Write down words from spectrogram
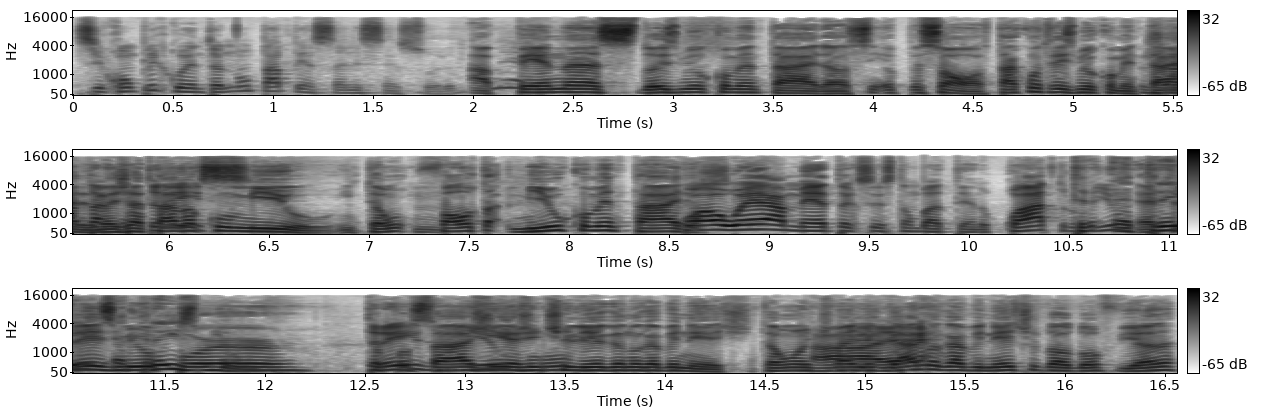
Se complicou, então ele não tá pensando em censura. Apenas é. dois mil comentários. Assim, pessoal, tá com três mil comentários, já tá mas já 3... tava com mil. Então hum. falta mil comentários. Qual é a meta que vocês estão batendo? Quatro Tr mil? É, é, 3, é 3 mil por... Mil. 3 postagem mil... e a gente liga no gabinete. Então a gente ah, vai ligar é? no gabinete do Adolfo Viana.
